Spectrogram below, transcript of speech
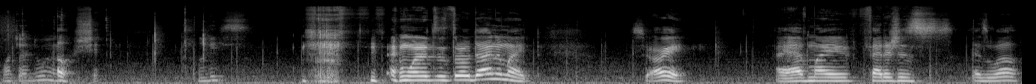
What are you doing? Oh, shit. please. I wanted to throw dynamite. Sorry. I have my fetishes as well.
